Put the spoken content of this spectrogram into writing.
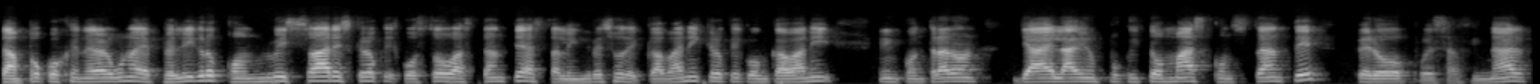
tampoco generó alguna de peligro. Con Luis Suárez creo que costó bastante hasta el ingreso de Cavani. Creo que con Cavani encontraron ya el área un poquito más constante, pero pues al final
